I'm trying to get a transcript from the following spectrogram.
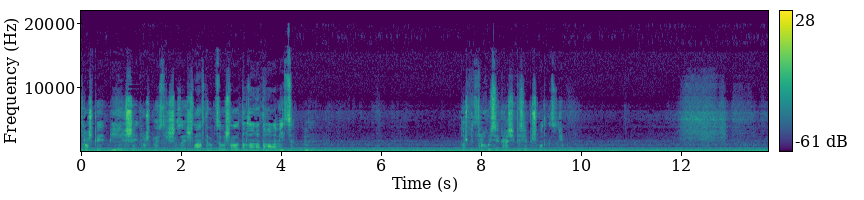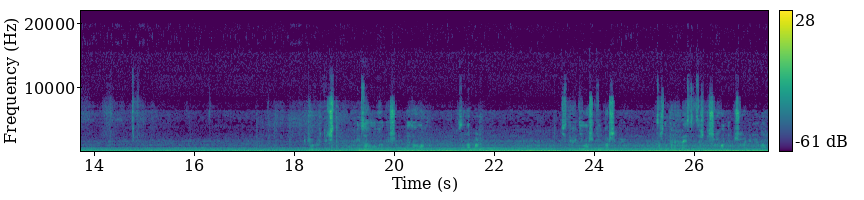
трошки більше і трошки гостріше зайшла, в тебе б це вийшло, але там занадто мало місця. Тож підстрахуйся і краще після пішоходка це зроби. Чого ви включите? Він заглохла, ти що? Не заглохла? Все нормально? Чи ти хотіла, щоб він перший поїхав? Це ж не перехрестя, це ж пішохідний, пішоходів немає.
